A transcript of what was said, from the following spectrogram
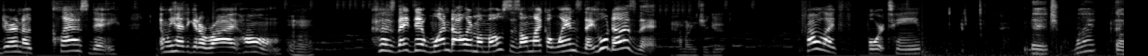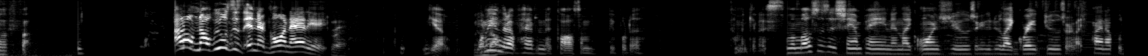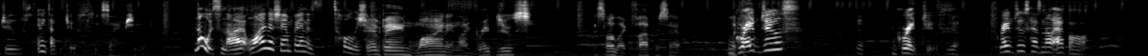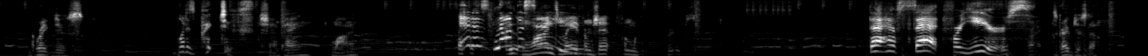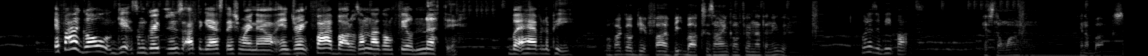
during a class day, and we had to get a ride home Mm-hmm. because they did one dollar mimosas on like a Wednesday. Who does that? How many did you get? Probably like fourteen. Bitch, what the fuck? I don't know. We was just in there going at it. Right. Yeah, One we ended up having to call some people to come and get us. Mimosas is champagne and like orange juice, or you do like grape juice or like pineapple juice, any type of juice. It's the same shit. No, it's not. Wine and champagne is totally Champagne, wine, and like grape juice. It's all like five percent. grape juice. Yeah. Grape juice. Yeah. Grape juice has no alcohol. Grape juice, What is grape juice? champagne, wine. It is not It- the Wine's same. made from cha- from grapes. that have sat for years. Right. It's grape juice though. If I go get some grape juice at the gas station right now and drink five bottles, I'm not gonna feel nothing but having to pee. Well, if I go get five beatboxes, I ain't gonna feel nothing either. What is a beatbox? It's the wine in a box.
